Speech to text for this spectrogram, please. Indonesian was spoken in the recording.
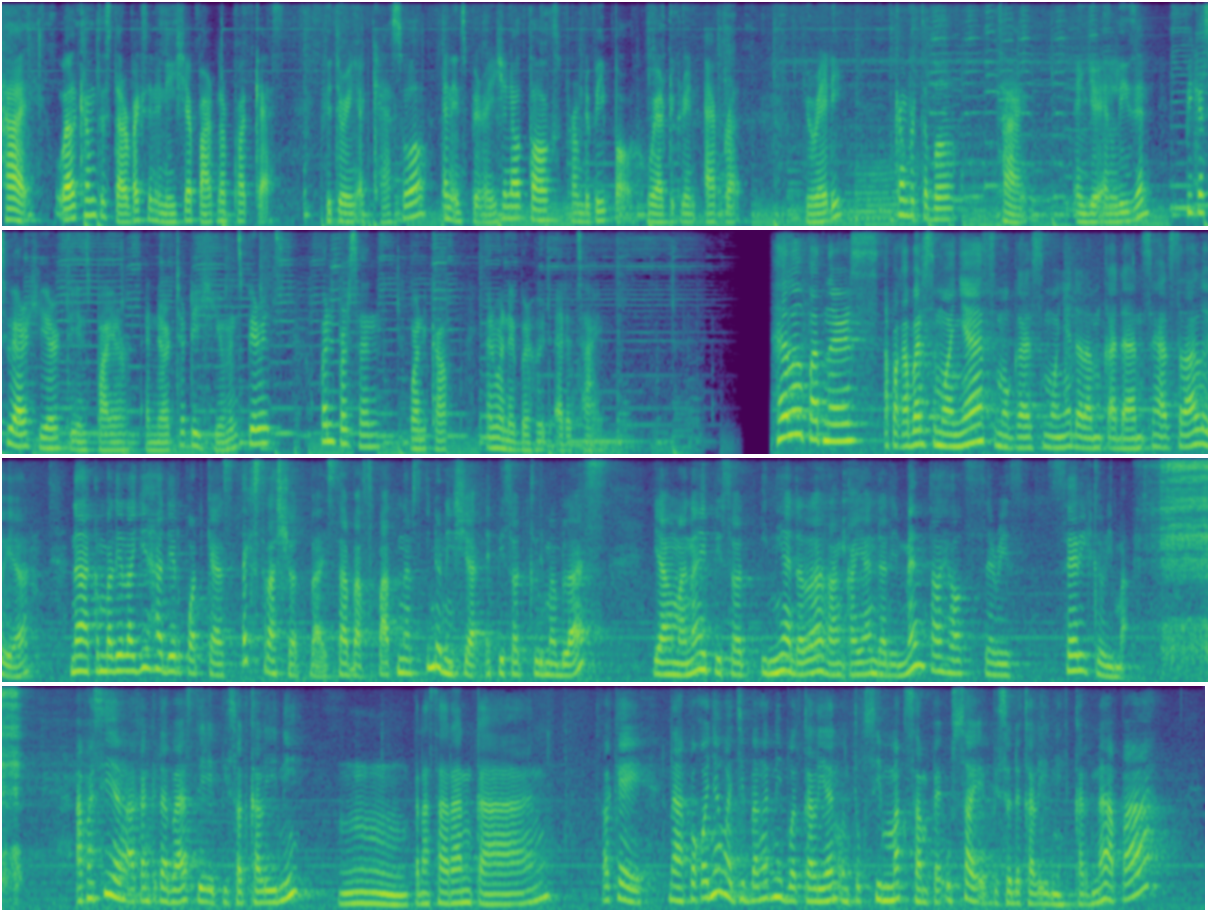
Hi, welcome to Starbucks Indonesia Partner Podcast, featuring a casual and inspirational talks from the people who wear the green apron. You ready? Comfortable? Time. Enjoy and listen because we are here to inspire and nurture the human spirits, one person, one cup, and one neighborhood at a time. Halo partners, apa kabar semuanya? Semoga semuanya dalam keadaan sehat selalu ya. Nah, kembali lagi hadir podcast Extra Shot by Starbucks Partners Indonesia episode ke-15 yang mana episode ini adalah rangkaian dari Mental Health Series seri kelima. Apa sih yang akan kita bahas di episode kali ini? Hmm, penasaran kan? Oke, nah pokoknya wajib banget nih buat kalian untuk simak sampai usai episode kali ini. Karena apa?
